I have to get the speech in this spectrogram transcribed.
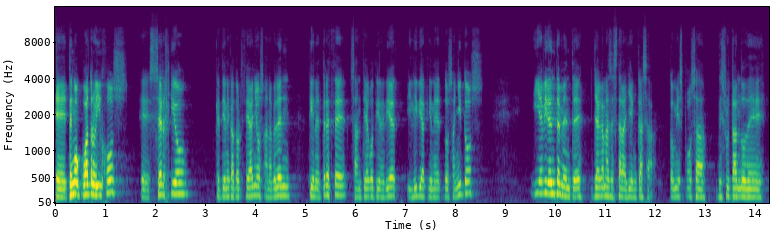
Eh, tengo cuatro hijos. eh, Sergio, que tiene 14 años, Ana Belén tiene 13, Santiago tiene 10 y Lidia tiene dos añitos. Y evidentemente ya ganas de estar allí en casa, mi esposa, disfrutando de,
